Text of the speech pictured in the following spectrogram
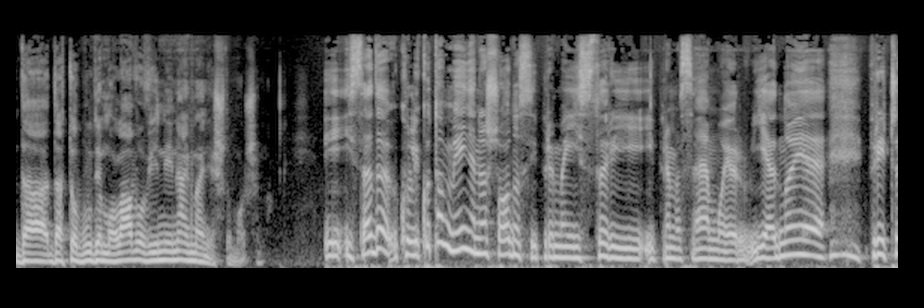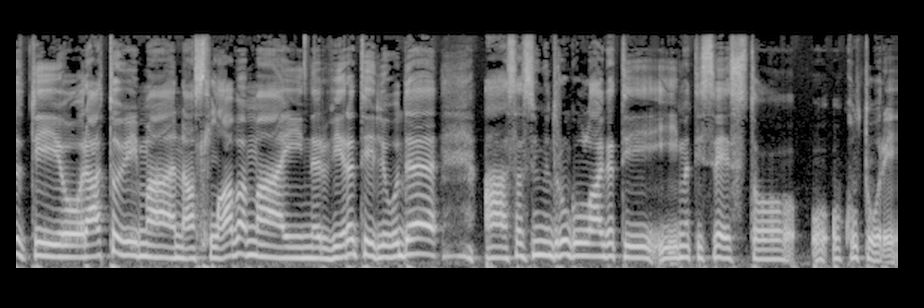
da, da to budemo lavovi ni najmanje što možemo. I, I sada, koliko to menja naš odnos i prema istoriji i prema svemu, jer jedno je pričati o ratovima na slavama i nervirati ljude, a sasvim je drugo ulagati i imati svest o, o, o kulturi.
